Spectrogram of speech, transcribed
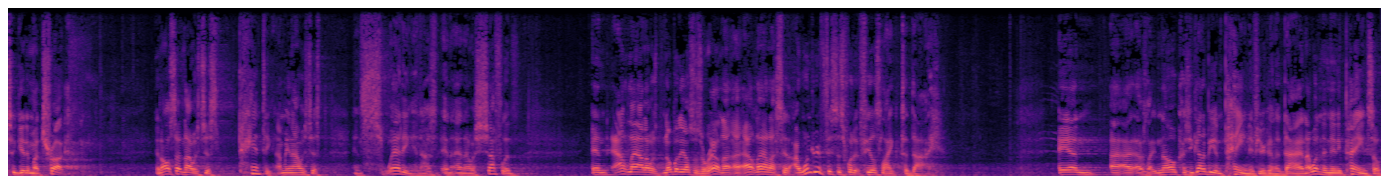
to get in my truck. And all of a sudden, I was just panting. I mean, I was just and sweating, and I was and, and I was shuffling. And out loud, I was nobody else was around. I, out loud, I said, "I wonder if this is what it feels like to die." And I, I was like, no, because you got to be in pain if you're going to die. And I wasn't in any pain. So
